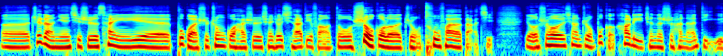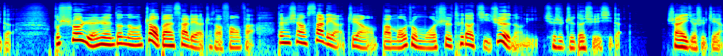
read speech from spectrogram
呃，这两年其实餐饮业不管是中国还是全球其他地方，都受够了这种突发的打击。有时候像这种不可抗力真的是很难抵御的。不是说人人都能照搬萨利亚这套方法，但是像萨利亚这样把某种模式推到极致的能力，却是值得学习的。商业就是这样。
